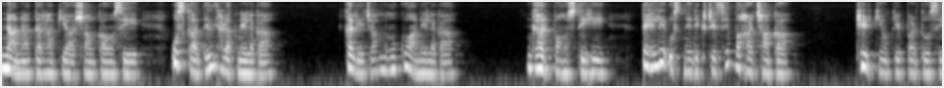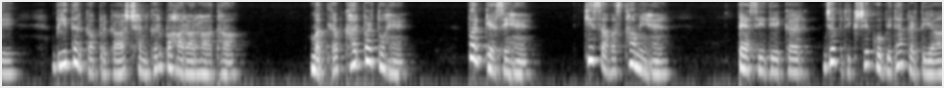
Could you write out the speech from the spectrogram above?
नाना तरह की आशंकाओं से उसका दिल धड़कने लगा। कलेजा मुँह को आने लगा। घर पहुँचते ही पहले उसने रिक्शे से बाहर झांका। खिड़कियों के पर्दों से भीतर का प्रकाश छनकर बाहर आ रहा था। मतलब घर पर तो हैं, पर कैसे हैं? किस अवस्था में हैं? पैसे देकर जब रिक्शे को विदा कर दिया,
